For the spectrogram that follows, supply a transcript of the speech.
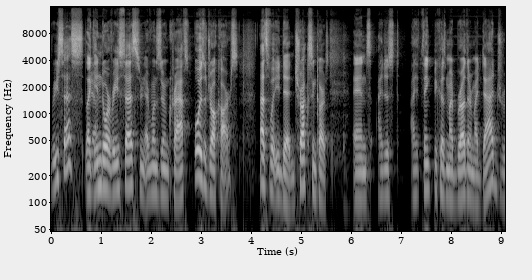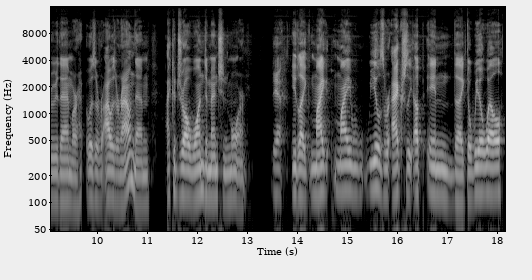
recess, like Yeah. indoor recess, and everyone's doing crafts. Boys would draw cars. That's what you did, trucks and cars. And I just I think because my brother and my dad drew them, or was I was around them, I could draw one dimension more. Yeah. It, like my my wheels were actually up in the, like the wheel well.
